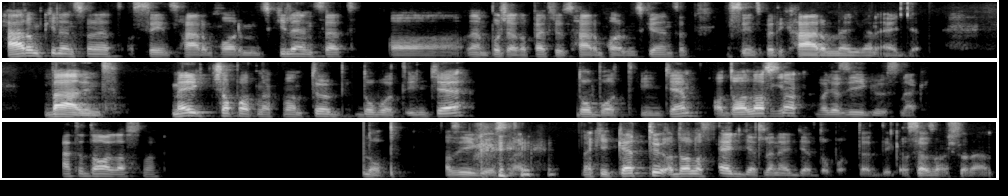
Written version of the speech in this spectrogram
390-et, a Saints 339-et, a, nem, bocsánat, a Patriots 339-et, a Saints pedig 341-et. Bálint, melyik csapatnak van több dobott intje, dobott intje, a Dallasnak Igen. vagy az Eaglesnek? Hát a Dallasnak. Nop, az Eaglesnek. Neki kettő, a Dallas egyetlen egyet dobott eddig a szezon során.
